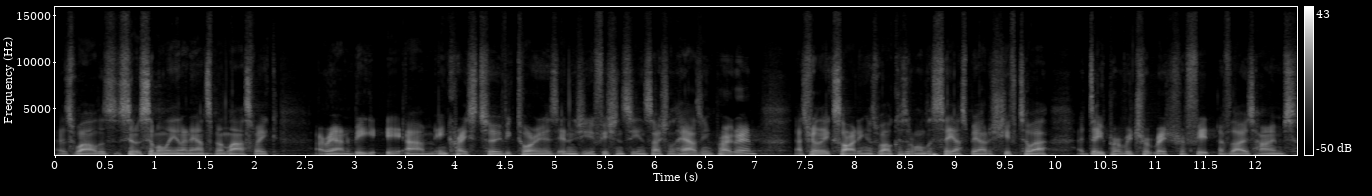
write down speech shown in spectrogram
as well. There's similarly an announcement last week around a big um, increase to Victoria's energy efficiency and social housing program. That's really exciting as well because it will see us be able to shift to a, a deeper retro retrofit of those homes,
